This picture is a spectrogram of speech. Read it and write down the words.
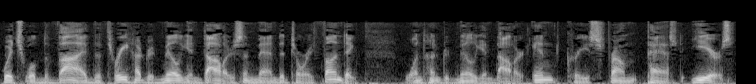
which will divide the $300 million in mandatory funding. $100 million increase from past years.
